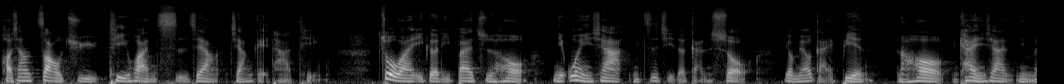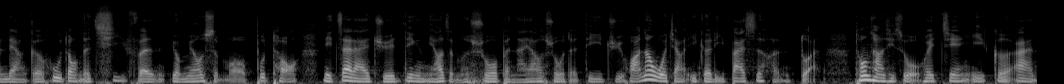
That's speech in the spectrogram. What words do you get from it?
好像造句替换词这样讲给他听。做完一个礼拜之后，你问一下你自己的感受有没有改变。然后看一下你们两个互动的气氛有没有什么不同，你再来决定你要怎么说本来要说的第一句话。那我讲一个礼拜是很短，通常其实我会建议个案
